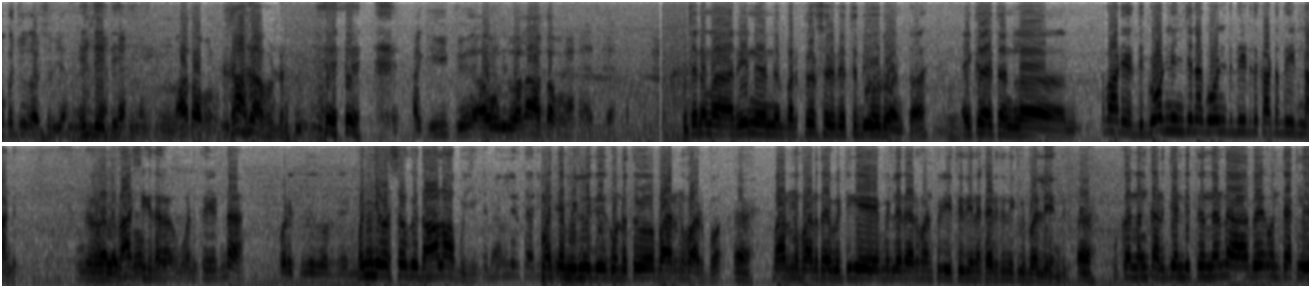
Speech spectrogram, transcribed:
ಬಕ ಚುಗರ್ಸಿನಾ ಇದೆ ಇದೆ ಮಾತಾಪೋ ಆ ಒಂದು ವನ ಮಾತಾಪೋ ಅಂತ ನಮ್ಮ ರೀನ್ ಬರ್ಕೇರ್ ಸಾಗಿದಿತ್ತೆ ಓಡು ಅಂತ. ಐಕ ರೈತನla ವಾಡಿದಿ ಗೋಡ ನಿಂಜನ ಗೊಂಡಿ ದಿಡ್ದ ಕಟ್ ದಿಂಡಾಂಡು প্লাಸ್ಟಿಕ್ ದೆ ಒಡ್ತೇಂಡಾ ಒಂಜಿ ವರ್ಷಕ್ಕೆ ದಾಳ ಆಪುಜಿ ಮತ್ತೆ ಮಿಲ್ಲಿಗೆ ಕೊಂಡತು ಬಾರನ್ನು ಪಾಡ್ಪ. ಬಾರನ್ನು ಪಾಡ್ತಾ ಬಿಟ್ಟಿಗೆ ಮಿಲ್ಲೆ ತಯಾರು ಮಾಡ್ಬಿಟ್ಟು ಇತ್ತು ದಿನ ಕರಿತು ನಿಕ್ಲಿ ಬಳ್ಳಿಯಿಂದ ಮುಖ ನಂಗೆ ಅರ್ಜೆಂಟ್ ಇತ್ತಂದಂಡ ಬೇ ಒಂದು ಅಕ್ಲು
